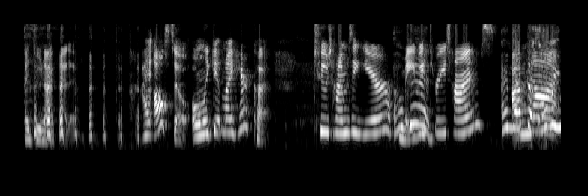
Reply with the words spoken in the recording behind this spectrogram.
I do not get it. I also only get my hair cut two times a year, oh, maybe good. three times. I'm not I'm the not, only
